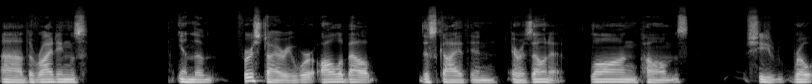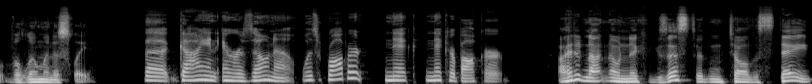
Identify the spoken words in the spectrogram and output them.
Uh, the writings in the first diary were all about this guy in Arizona, long poems. She wrote voluminously. The guy in Arizona was Robert Nick Knickerbocker. I did not know Nick existed until the state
